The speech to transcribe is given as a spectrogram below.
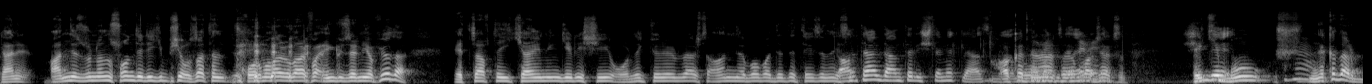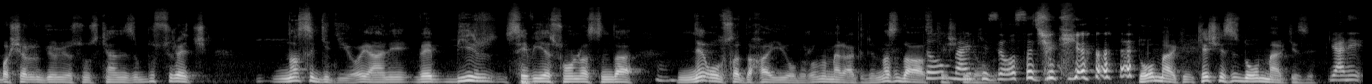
Yani anne zurnanın son deliği gibi bir şey. O zaten hormonal olarak falan en güzelini yapıyor da etrafta hikayenin gelişi, oradaki görevliler işte anne, baba, dede, teyze neyse. Dantel dantel işlemek lazım. Hakikaten her tarafa bakacaksın. Şimdi- Peki bu şu- ne kadar başarılı görüyorsunuz kendinizi? Bu süreç nasıl gidiyor yani ve bir seviye sonrasında ne olsa daha iyi olur onu merak ediyorum. Nasıl daha az Doğum merkezi olur? olsa çok iyi. Doğum merkezi. Keşkesiz doğum merkezi. yani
